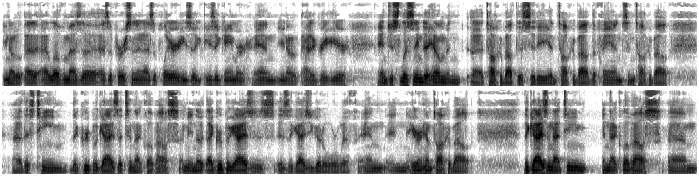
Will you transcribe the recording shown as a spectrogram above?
you know I, I, love him as a as a person and as a player. He's a he's a gamer, and you know had a great year. And just listening to him and uh, talk about this city, and talk about the fans, and talk about uh, this team, the group of guys that's in that clubhouse. I mean, th- that group of guys is is the guys you go to war with, and and hearing him talk about the guys in that team in that clubhouse, um,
